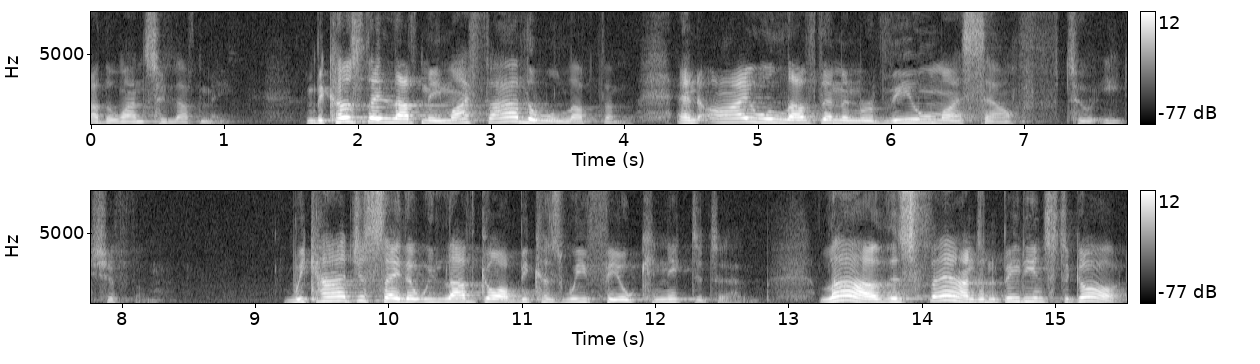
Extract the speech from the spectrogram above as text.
are the ones who love me. And because they love me, my Father will love them, and I will love them and reveal myself to each of them. We can't just say that we love God because we feel connected to Him. Love is found in obedience to God.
